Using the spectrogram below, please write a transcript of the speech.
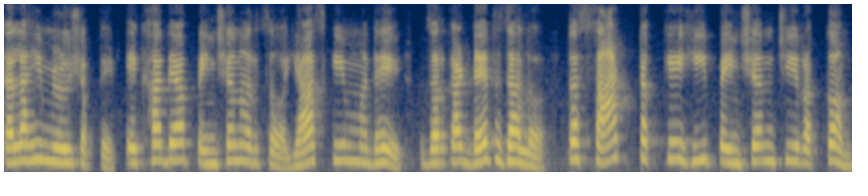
त्यालाही मिळू शकते. एखाद्या पेन्शनरचं ह्या स्कीममध्ये जर का डेथ झालं तर साठ टक्के ही पेन्शनची रक्कम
